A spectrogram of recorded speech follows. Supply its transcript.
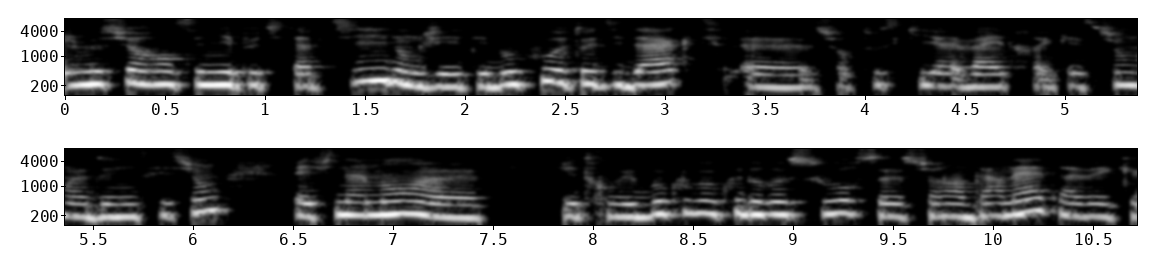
je me suis renseignée petit à petit, donc j'ai été beaucoup autodidacte sur tout ce qui va être question de nutrition. Mais finalement, j'ai trouvé beaucoup, beaucoup de ressources sur Internet avec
